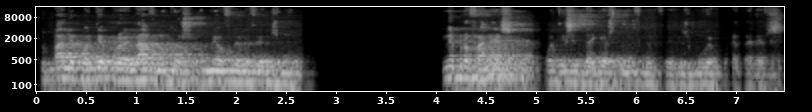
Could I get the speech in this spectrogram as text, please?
του πάλι ποτέ προελάβοντος νεοφιλελευθερισμού. Είναι προφανές ότι οι συνταγές του ελευθερισμού έχουν καταρρεύσει.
